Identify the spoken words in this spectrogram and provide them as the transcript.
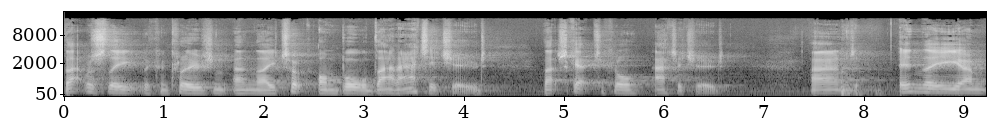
That was the, the conclusion, and they took on board that attitude, that skeptical attitude. And in the, um,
